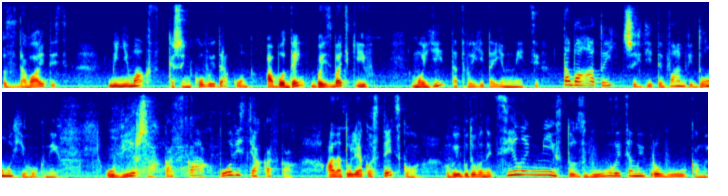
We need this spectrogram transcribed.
здавайтесь. Мінімакс кишеньковий дракон або День без батьків. Мої та твої таємниці та багато інших діти вам відомих його книг. У віршах, казках, повістях, казках Анатолія Костецького вибудоване ціле місто з вулицями й провулками,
